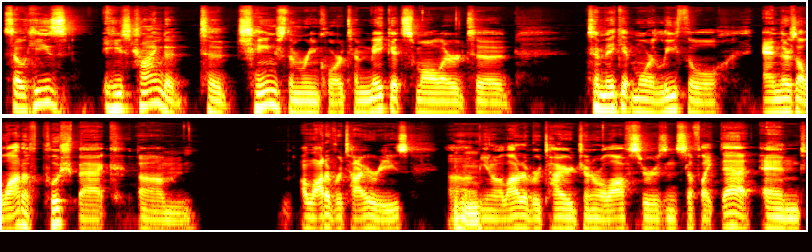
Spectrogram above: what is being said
So he's he's trying to to change the Marine Corps to make it smaller, to to make it more lethal. And there's a lot of pushback. Um, a lot of retirees, um, you know, a lot of retired general officers and stuff like that. And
